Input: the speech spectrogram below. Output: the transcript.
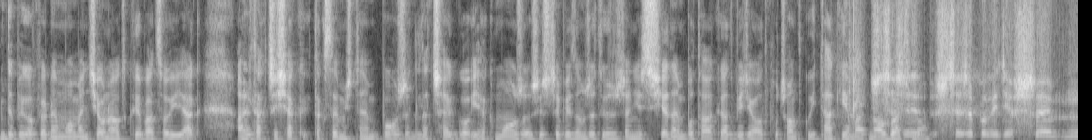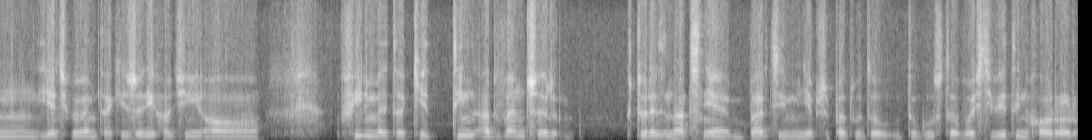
I dopiero w pewnym momencie ona odkrywa co i jak, ale tak czy siak, tak sobie myślałem, Boże, dlaczego? Jak możesz? Jeszcze wiedząc, że tych życzeń jest siedem, bo to akurat wiedziała od początku i tak je marnować. Szczerze, No. szczerze powiedziawszy, mm, ja Ci powiem tak, jeżeli chodzi o filmy takie teen adventure, które znacznie bardziej mnie przypadły do, do gustu, a właściwie teen horror,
